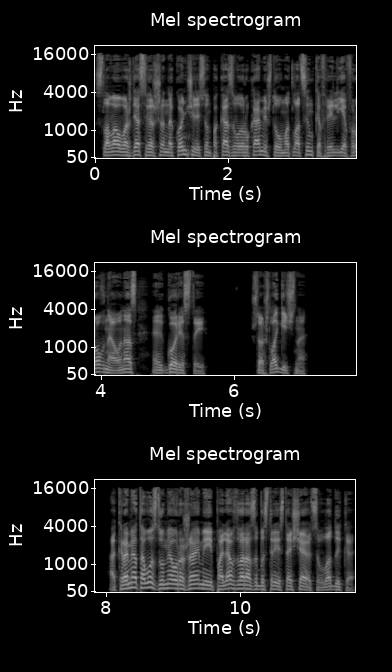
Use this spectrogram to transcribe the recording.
Слова у вождя совершенно кончились, он показывал руками, что у матлацинков рельеф ровный, а у нас э, гористый. Что ж, логично. А кроме того, с двумя урожаями и поля в два раза быстрее истощаются, владыка.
